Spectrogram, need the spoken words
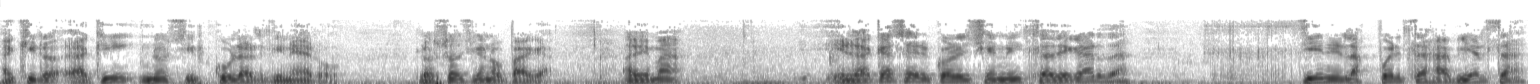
Aquí, aquí no circula el dinero, los socios no pagan. Además, en la casa del coleccionista de Garda tiene las puertas abiertas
